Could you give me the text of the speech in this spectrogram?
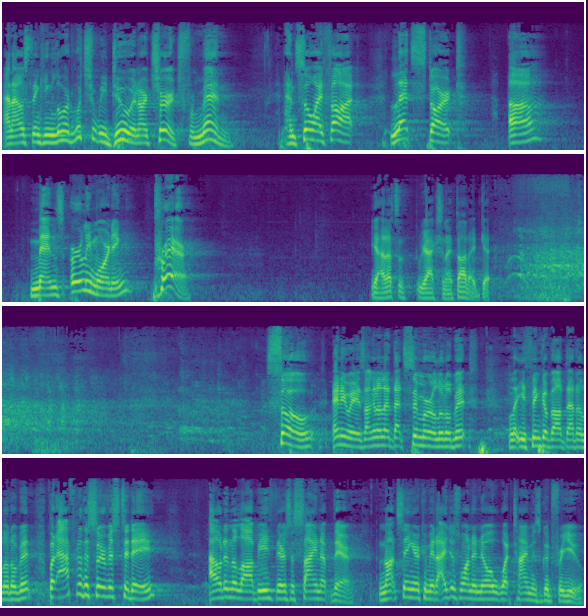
and I was thinking, Lord, what should we do in our church for men? And so I thought, let's start a men's early morning prayer. Yeah, that's the reaction I thought I'd get. So, anyways, I'm going to let that simmer a little bit, let you think about that a little bit. But after the service today, out in the lobby, there's a sign up there. I'm not saying you're committed, I just want to know what time is good for you.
